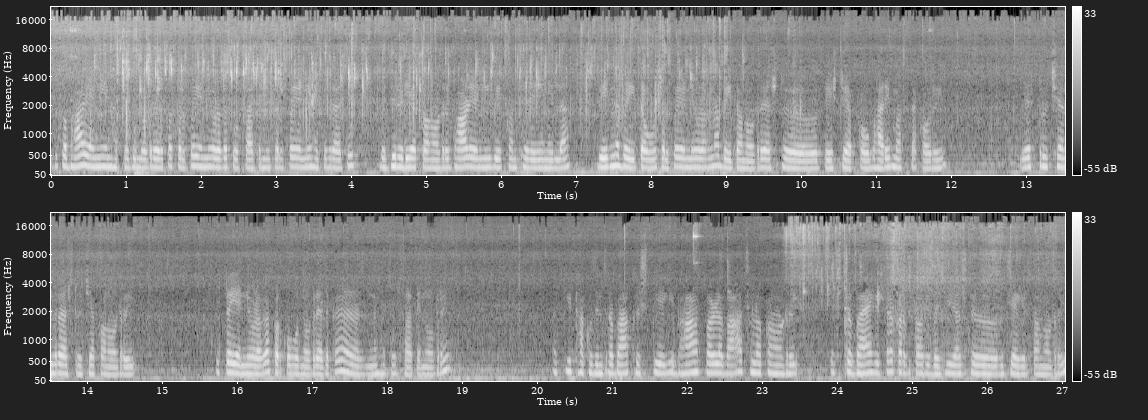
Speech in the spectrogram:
ಇದಕ್ಕೆ ಭಾಳ ಎಣ್ಣೆ ಏನು ಹಚ್ಚೋದು ನೋಡ್ರಿ. ಅದಕ್ಕೆ ಸ್ವಲ್ಪ ಎಣ್ಣೆ ಒಳಗೆ ತೋರ್ಸಾತೀನಿ ಸ್ವಲ್ಪ ಎಣ್ಣೆ ಹಾಕಿದ್ರೆ ಆಯ್ತು ಬಜ್ಜಿ ರೆಡಿ ಆಕಾವ ನೋಡ್ರಿ. ಭಾಳ ಎಣ್ಣೆ ಬೇಕಂತ ಹೇಳಿ ಏನಿಲ್ಲ. ಬೇಗನೆ ಬೇಯ್ತಾವು. ಸ್ವಲ್ಪ ಎಣ್ಣೆ ಒಳಗನ ಬೇಯ್ತಾವೆ ನೋಡ್ರಿ. ಅಷ್ಟು ಟೇಸ್ಟಿ ಹಾಕವು ಭಾರಿ ಮಸ್ತ್ ಹಾಕವ್ರಿ ಎಷ್ಟು ರುಚಿ ಅಂದ್ರೆ ಅಷ್ಟು ರುಚಿ ಹಾಕಾವ ನೋಡ್ರಿ. ಇಷ್ಟ ಎಣ್ಣೆ ಒಳಗೆ ಕರ್ಕೊಬೋದು ನೋಡ್ರಿ. ಅದಕ್ಕೆ ತೋರ್ಸಾತೀನಿ ನೋಡ್ರಿ. ಅಕ್ಕಿ ಹಿಟ್ಟು ಹಾಕೋದಿಂತ್ರ ಭಾಳ ಕ್ರಿಸ್ಪಿಯಾಗಿ ಭಾಳ ಪಳ್ಳ ಭಾಳ ಚಲೋ ಹಾಕ ನೋಡ್ರಿ. ಎಷ್ಟು ಬಾಯಾಗ ಇಟ್ಟರೆ ಕರ್ಗ್ತಾವ್ರಿ ಬಜ್ಜಿ, ಅಷ್ಟು ರುಚಿಯಾಗಿರ್ತಾವೆ ನೋಡ್ರಿ.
